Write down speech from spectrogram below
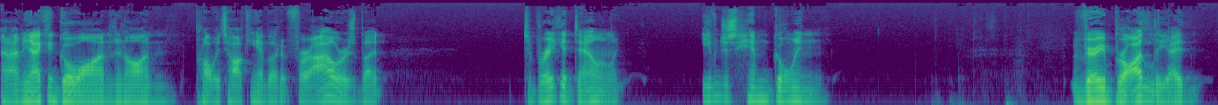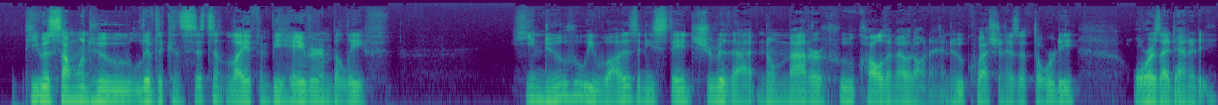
And I mean, I can go on and on, probably talking about it for hours, but to break it down, like, even just him going very broadly, I he was someone who lived a consistent life and behavior and belief. He knew who he was and he stayed true to that no matter who called him out on it and who questioned his authority or his identity.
